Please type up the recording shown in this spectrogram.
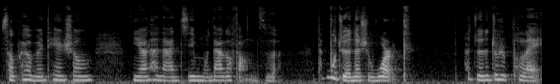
小朋友们天生，你让他拿积木搭个房子，他不觉得那是 work，他觉得就是 play。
